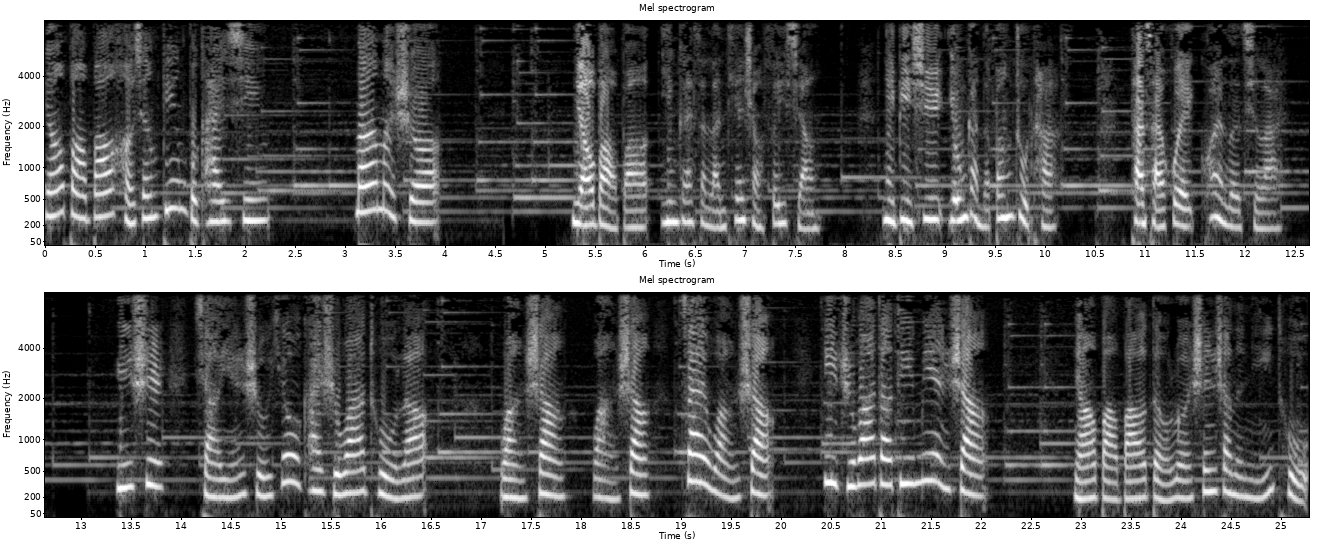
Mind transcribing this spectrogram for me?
鸟宝宝好像并不开心。妈妈说：“鸟宝宝应该在蓝天上飞翔，你必须勇敢的帮助它，它才会快乐起来。”于是小鼹鼠又开始挖土了。往上，往上，再往上，一直挖到地面上。鸟宝宝抖落身上的泥土，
